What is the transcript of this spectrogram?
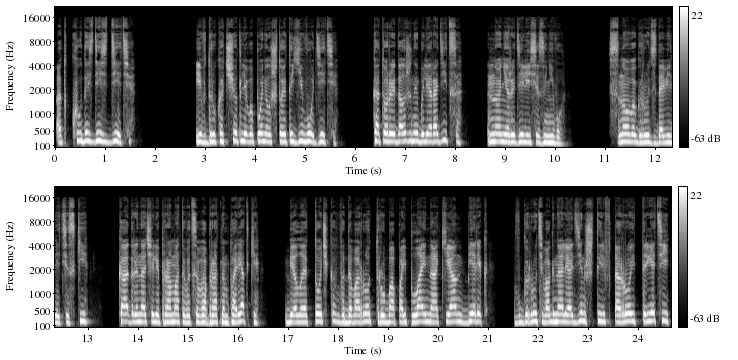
Откуда здесь дети? И вдруг отчетливо понял, что это его дети, которые должны были родиться — но не родились из-за него. Снова грудь сдавили тиски, кадры начали проматываться в обратном порядке. Белая точка, водоворот, труба пайплайна, океан, берег. В грудь вогнали один штырь, второй, третий.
